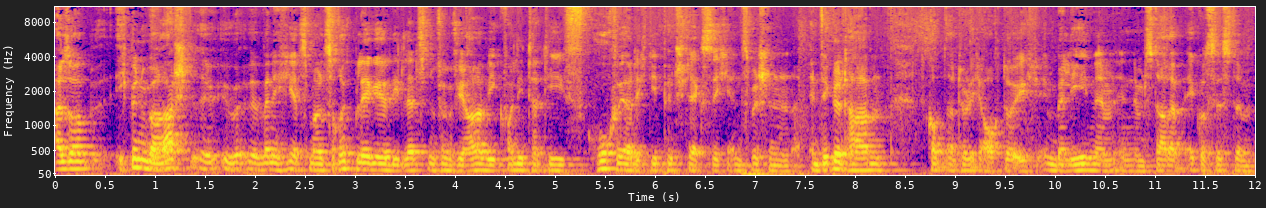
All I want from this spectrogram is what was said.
Also ich bin überrascht, äh, wenn ich jetzt mal zurückblicke, die letzten fünf Jahre, wie qualitativ hochwertig die Pitch-Decks sich inzwischen entwickelt haben. Das kommt natürlich auch durch in Berlin, in, in dem Startup-Ecosystem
